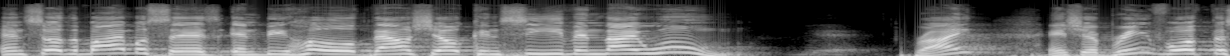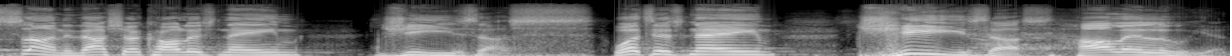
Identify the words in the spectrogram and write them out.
And so the Bible says, And behold, thou shalt conceive in thy womb, right? And shall bring forth the son, and thou shalt call his name Jesus. What's his name? Jesus. Hallelujah.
